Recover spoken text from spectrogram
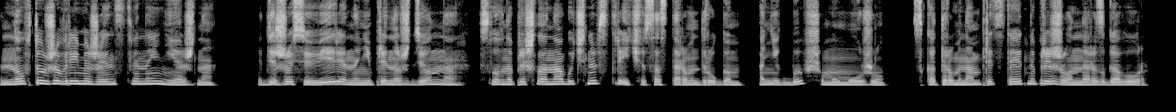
но в то же время женственно и нежно. Держусь уверенно, непринужденно, словно пришла на обычную встречу со старым другом, а не к бывшему мужу, с которым нам предстоит напряженный разговор.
